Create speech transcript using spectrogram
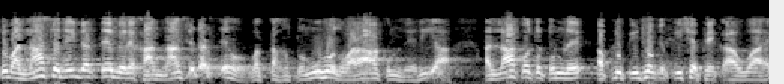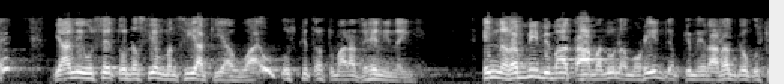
तुम अल्लाह से नहीं डरते, मेरे खानदान से डरते हो। वह तख तुम हो वरा कुम जहरिया। अल्लाह को तो तुमने अपनी पीठों के पीछे फेंका हुआ है। यानी उसे तो नसीम मनसिया किया हुआ है। उसकी तरफ़ तुम्हारा जहन ही नहीं है। इन रबी बिमा तामलून मुहित जबकि मेरा रब जो कुछ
